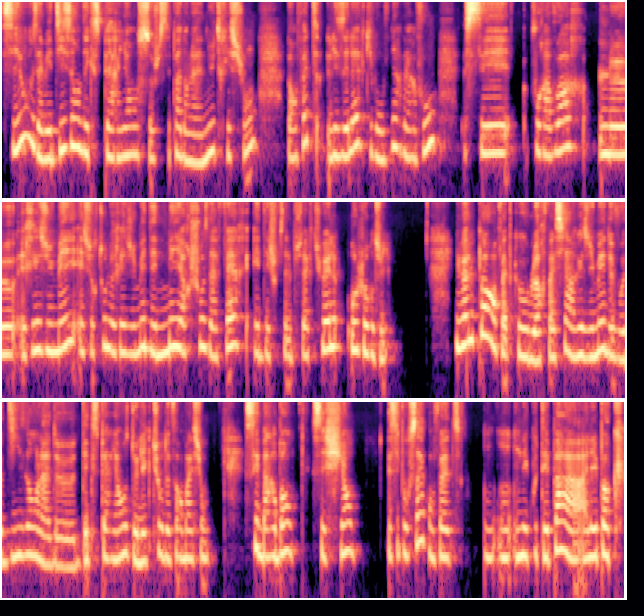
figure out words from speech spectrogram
Si vous, avez 10 ans d'expérience, je ne sais pas, dans la nutrition, ben, en fait, les élèves qui vont venir vers vous, c'est pour avoir le résumé et surtout le résumé des meilleures choses à faire et des choses les plus actuelles aujourd'hui. Ils veulent pas en fait que vous leur fassiez un résumé de vos 10 ans là de d'expérience, de lecture, de formation. C'est barbant, c'est chiant. Et c'est pour ça qu'en fait, on n'écoutait pas à, à l'époque.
